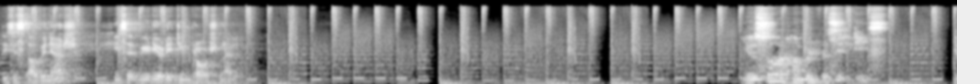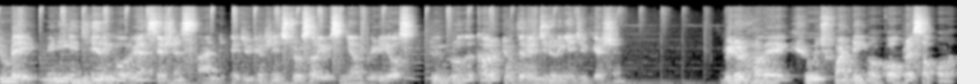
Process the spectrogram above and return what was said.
This is Avinash, he's a video editing professional. You saw humble facilities. Today, many engineering organizations and education institutes are using our videos to improve the quality of their engineering education. We don't have a huge funding or corporate support.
